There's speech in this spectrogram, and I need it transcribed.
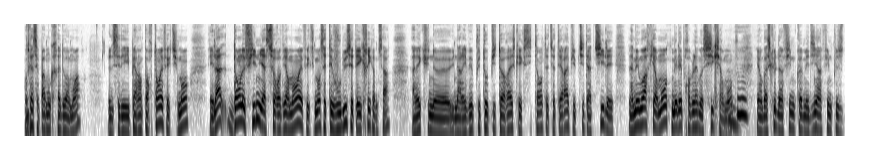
En tout cas, c'est pas mon credo à moi. C'est hyper important, effectivement. Et là, dans le film, il y a ce revirement. Effectivement, c'était voulu, c'était écrit comme ça, avec une, une arrivée plutôt pittoresque, excitante, etc. Et puis petit à petit, les, la mémoire qui remonte, mais les problèmes aussi qui remontent. Mhm. Et on bascule d'un film comédie à un film plus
